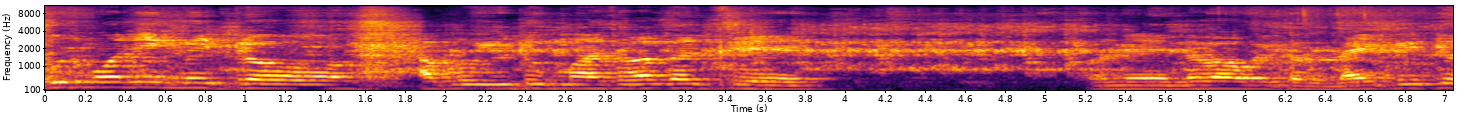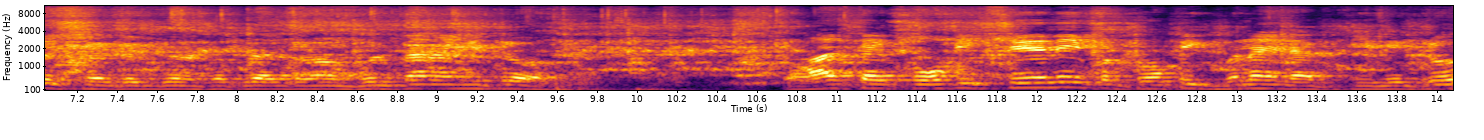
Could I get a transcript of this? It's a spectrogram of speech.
ગુડ મોર્નિંગ મિત્રો. આપણું યુટ્યુબમાં સ્વાગત છે. અને નવા હોય તો લાઈક કરજો શેર કરજો અને સબસ્ક્રાઈબ કરવાનું ભૂલતા નહીં, મિત્રો. તો આજ કાંઈ ટોપિક છે નહીં, પણ ટોપિક બનાવી નાખીએ, મિત્રો.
